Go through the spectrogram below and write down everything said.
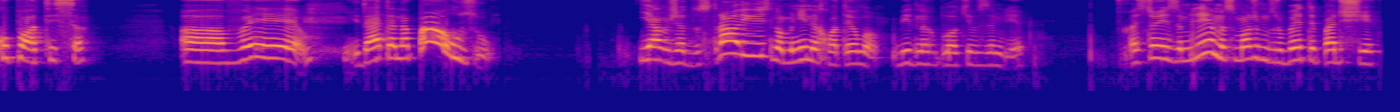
купатися. А ви йдете на паузу. Я вже достраюсь, але мені не хватило бідних блоків землі. А з цієї землі ми зможемо зробити перші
